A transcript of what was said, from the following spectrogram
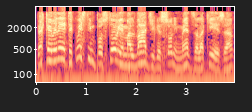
Perché vedete, questi impostori e malvagi che sono in mezzo alla Chiesa,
